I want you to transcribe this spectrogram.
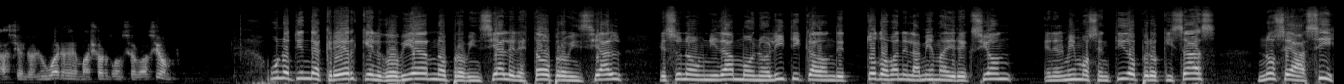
hacia los lugares de mayor conservación uno tiende a creer que el gobierno provincial, el Estado provincial, es una unidad monolítica donde todos van en la misma dirección, en el mismo sentido, pero quizás no sea así.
